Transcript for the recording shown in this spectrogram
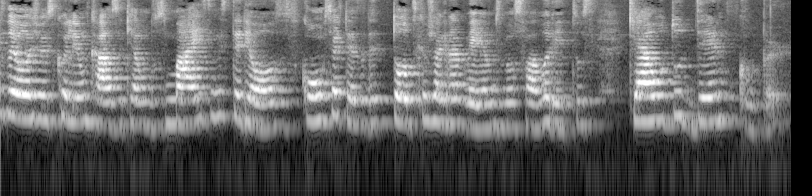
De hoje eu escolhi um caso que é um dos mais misteriosos, com certeza, de todos que eu já gravei, é um dos meus favoritos, que é o do Dan Cooper.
